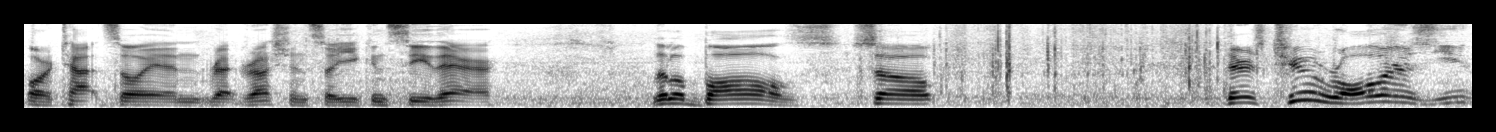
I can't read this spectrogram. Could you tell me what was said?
or Tatsoi and Red Russian. So you can see there, little balls. So there's two rollers. You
